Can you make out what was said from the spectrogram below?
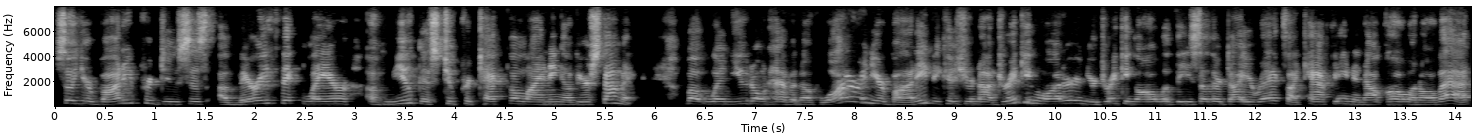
So your body produces a very thick layer of mucus to protect the lining of your stomach. But when you don't have enough water in your body because you're not drinking water and you're drinking all of these other diuretics like caffeine and alcohol and all that,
